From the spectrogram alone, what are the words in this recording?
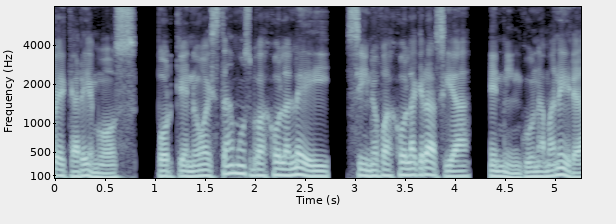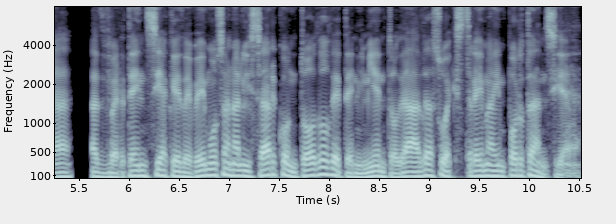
pecaremos, porque no estamos bajo la ley, sino bajo la gracia, en ninguna manera, advertencia que debemos analizar con todo detenimiento dada su extrema importancia.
